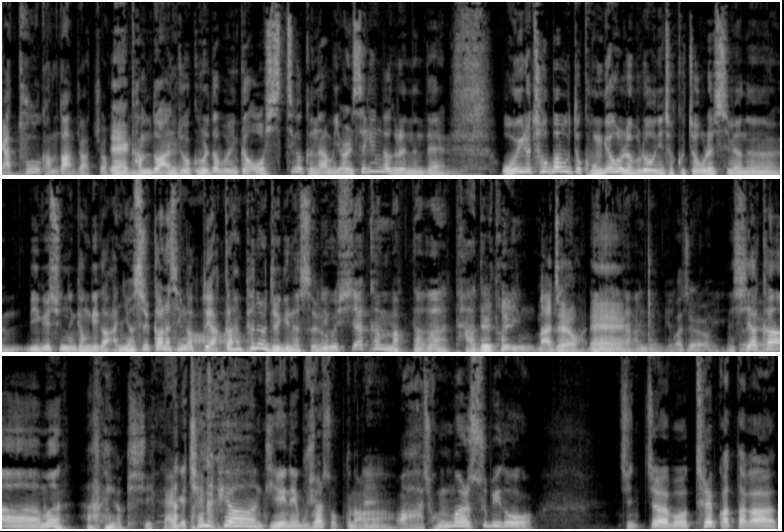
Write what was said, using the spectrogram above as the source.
야투 감도 안 좋았죠. 예, 감도 안 좋았고 그러다 보니까 어시스트가 그나마 13개인가 그랬는데 오히려 초반부터 공격을 르브론이 적극적으로 했으면은 이길 수 있는 경기가 아니었을까 하는 생각도 약간 한편으로 들긴 했어요. 그리고 시아캄 막다가 다들 털린 맞아요. 예. 예. 나간 경기였죠. 맞아요. 거의. 시아캄은 아, 역시 야, 이게 챔피언 DNA 무시할 수 없구나. 네. 와, 정말 수비도 진짜 뭐 trap 갔다가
